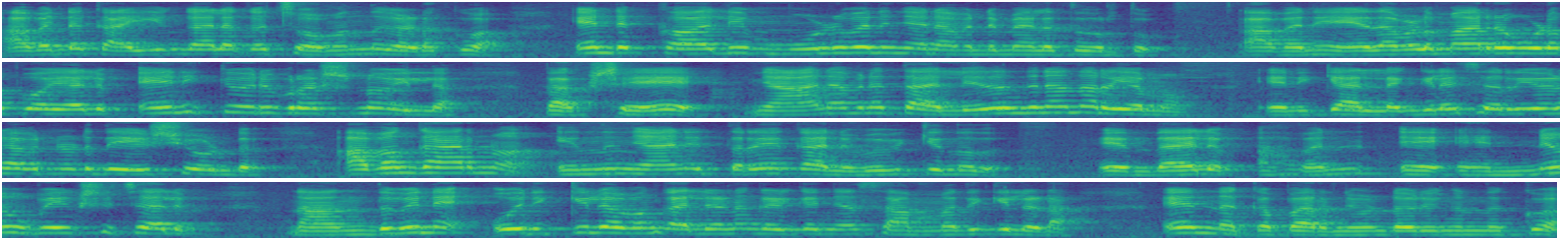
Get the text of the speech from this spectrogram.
അവന്റെ കൈയും കാലൊക്കെ ചുമന്ന് കിടക്കുക എന്റെ കലി മുഴുവനും ഞാൻ അവന്റെ മേലെ തീർത്തു. അവൻ ഏതവളുമാരുടെ കൂടെ പോയാലും എനിക്കൊരു പ്രശ്നവും പക്ഷേ ഞാൻ അവനെ തല്ലിയത് എന്തിനാണെന്നറിയാമോ? എനിക്ക് ചെറിയൊരു അവനോട് ദേഷ്യമുണ്ട്. അവൻ കാരണമാണ് ഇന്ന് ഞാൻ ഇത്രയൊക്കെ അനുഭവിക്കുന്നത്. എന്തായാലും അവൻ എന്നെ ഉപേക്ഷിച്ചാലും നന്ദുവിനെ ഒരിക്കലും അവൻ കല്യാണം കഴിക്കാൻ ഞാൻ സമ്മതിക്കില്ലടാ എന്നൊക്കെ പറഞ്ഞുകൊണ്ട് അവരിങ്ങനെ നിൽക്കുക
